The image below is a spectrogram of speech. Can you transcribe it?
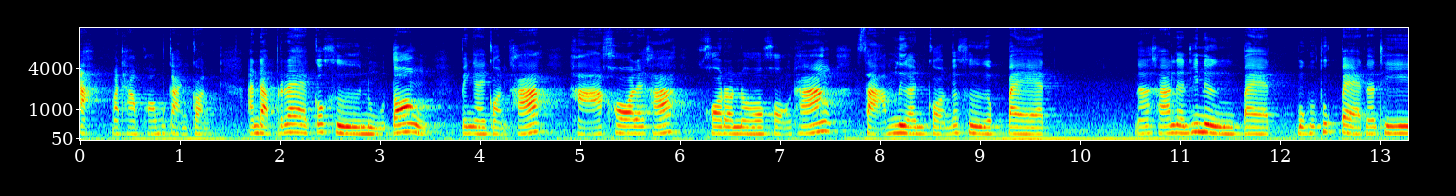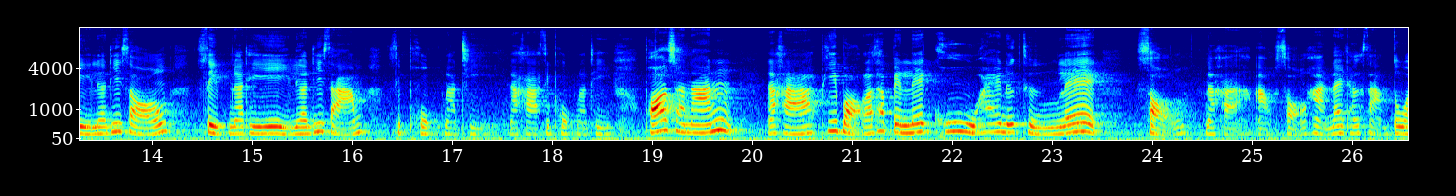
อะมาทำพร้อมกันก่อน อันดับแรกก็คือหนูต้องเป็นไงก่อนคะ หาคออะไรคะคอรนอของทั้ง 3 เรือนก่อนก็คือ 8 นะคะ เรือนที่ 1 8ปลุกทุกๆ 8 นาที เรือนที่ 2 10 นาที เรือนที่ 3 16 นาที นะคะ 16 นาที เพราะฉะนั้นนะคะ พี่บอกแล้วถ้าเป็นเลขคู่ให้นึกถึงเลข 2 นะคะอ้าว2หารได้ทั้ง 3 ตัว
